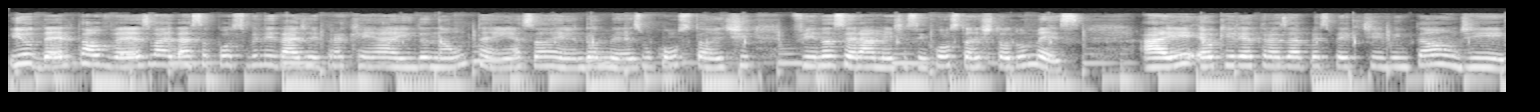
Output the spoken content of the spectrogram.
e o dele talvez vai dar essa possibilidade aí para quem ainda não tem essa renda mesmo constante, financeiramente assim, constante todo mês. Aí eu queria trazer a perspectiva então de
